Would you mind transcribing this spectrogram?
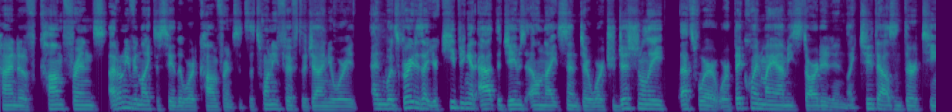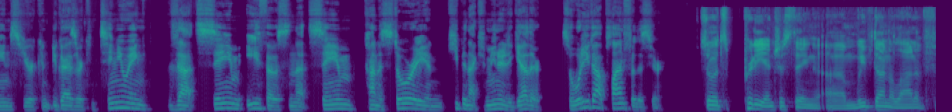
kind of conference. I don't even like to say the word conference. It's the 25th of January. And what's great is that you're keeping it at the James L. Knight Center, where traditionally that's where, where Bitcoin Miami started in like 2013. So you're, you guys are continuing that same ethos and that same kind of story and keeping that community together. So what do you got planned for this year? So it's pretty interesting. Um, we've done a lot of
